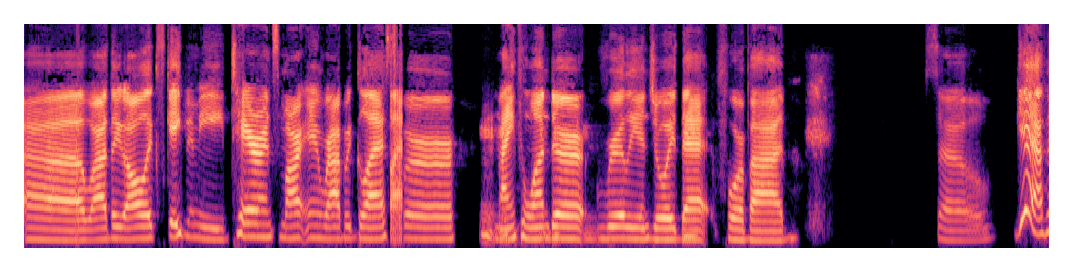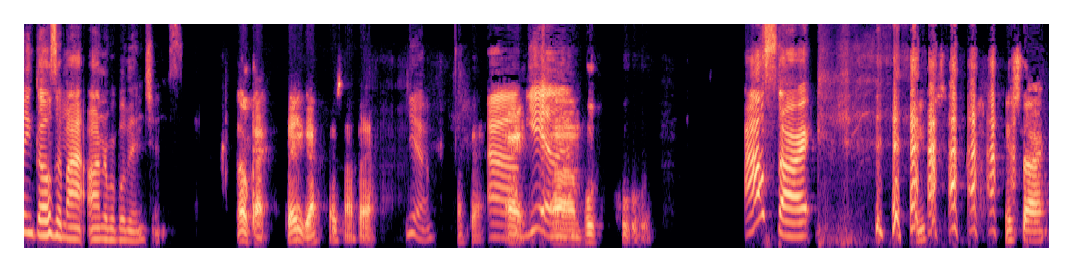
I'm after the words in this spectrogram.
uh, why are they all escaping me? Terrace Martin, Robert Glasper, mm-hmm. Ninth Wonder. Really enjoyed that for a vibe. So yeah, I think those are my honorable mentions. Okay, there you go. That's not bad. Yeah. Okay. Um, Yeah. Um, who, who? I'll start. you, you start.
